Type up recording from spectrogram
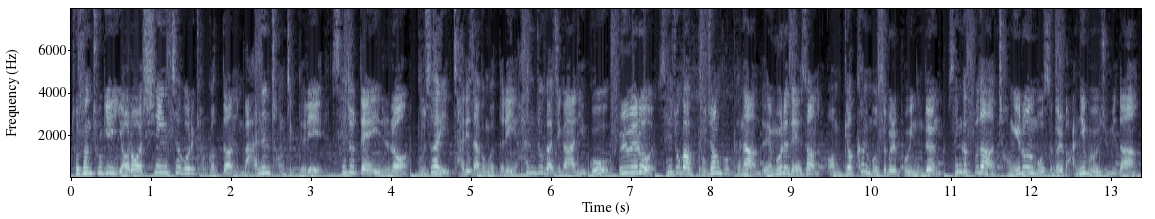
조선 초기 여러 시행착오를 겪었던 많은 정책들이 세조 때에 이르러 무사히 자리 잡은 것들이 한두 가지가 아니고 의외로 세조가 부정부패나 뇌물에 대해선 엄격한 모습을 보이는 등 생각보다 정의로운 모습을 많이 보여줍니다.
